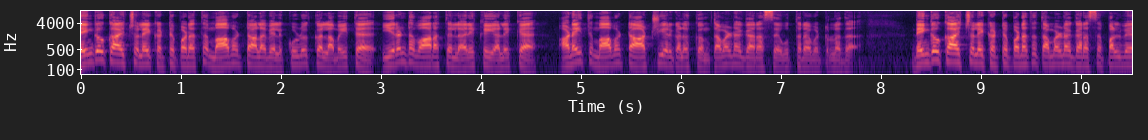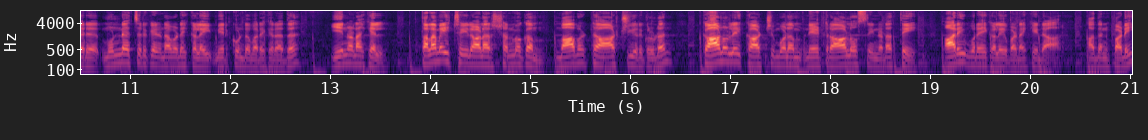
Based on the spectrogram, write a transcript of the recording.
டெங்கு காய்ச்சலை கட்டுப்படுத்த மாவட்ட அளவில் குழுக்கள் அமைத்த இரண்டு வாரத்தில் அறிக்கை அளிக்க அனைத்து மாவட்ட ஆட்சியர்களுக்கும் தமிழக அரசு உத்தரவிட்டுள்ளது. டெங்கு காய்ச்சலை கட்டுப்படுத்த தமிழக அரசு பல்வேறு முன்னெச்சரிக்கை நடவடிக்கைகளை மேற்கொண்டு வருகிறது. இந்நிலையில் தலைமைச் செயலாளர் சண்முகம் மாவட்ட ஆட்சியர்களுடன் காணொலி காட்சி மூலம் நேற்று ஆலோசனை நடத்தி அறிவுரைகளை வழங்கினார். அதன்படி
